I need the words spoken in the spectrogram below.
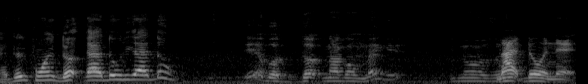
at this point, Duck gotta do what he gotta do. Yeah, but Duck not gonna make it. You know what I'm saying? Not doing that.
